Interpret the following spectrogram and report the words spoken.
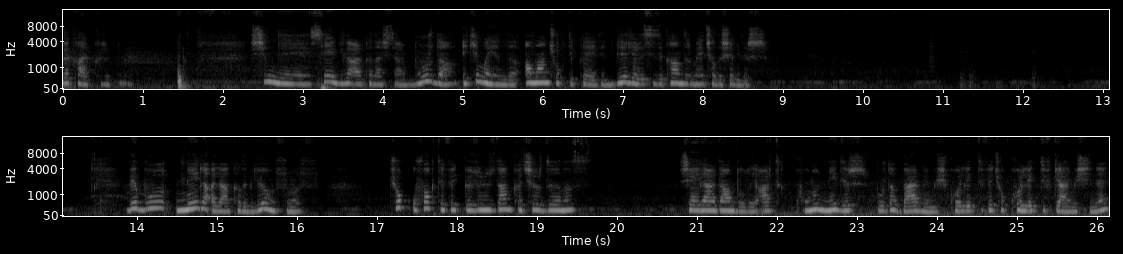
Ve kalp kırıklığı. Şimdi sevgili arkadaşlar burada Ekim ayında aman çok dikkat edin. Birileri sizi kandırmaya çalışabilir. Ve bu neyle alakalı biliyor musunuz? Çok ufak tefek gözünüzden kaçırdığınız şeylerden dolayı artık konu nedir burada vermemiş. Kolektife çok kolektif gelmiş yine.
